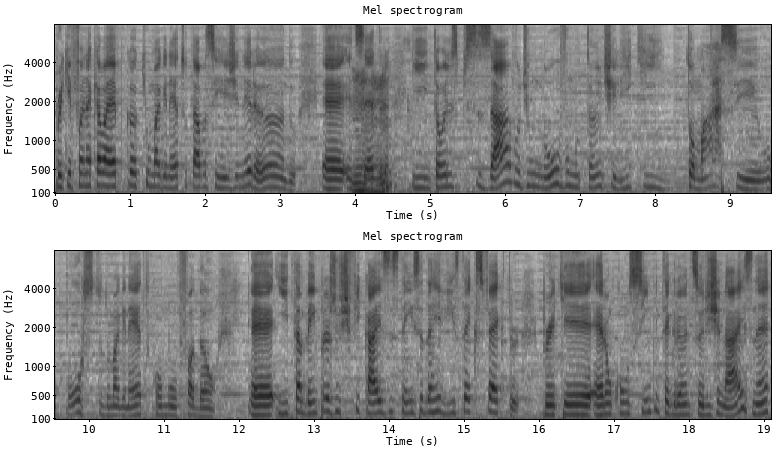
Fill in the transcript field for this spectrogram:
porque foi naquela época que o Magneto estava se regenerando, é, etc. Uhum. E então eles precisavam de um novo mutante ali que tomasse o posto do Magneto como fodão. É, e também para justificar a existência da revista X Factor, porque eram com os cinco integrantes originais, né?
